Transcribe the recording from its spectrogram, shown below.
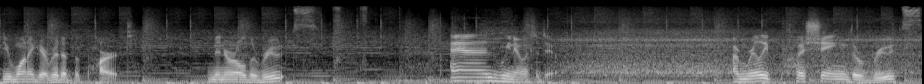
You wanna get rid of the part. Mineral the roots, and we know what to do. I'm really pushing the roots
